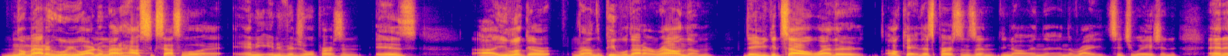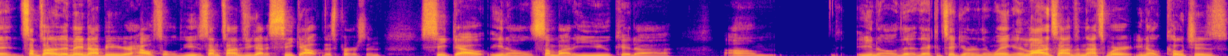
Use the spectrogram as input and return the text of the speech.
No matter who you are, no matter how successful any individual person is, uh, you look around the people that are around them, then you could tell whether okay, this person's in you know in the in the right situation. And then sometimes it may not be your household. You, sometimes you got to seek out this person, seek out you know somebody you could. Uh, um, you know that, that could take you under their wing and a lot of times and that's where you know coaches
